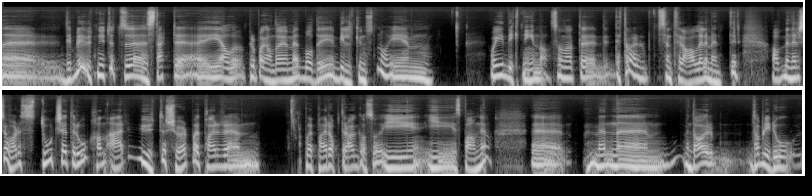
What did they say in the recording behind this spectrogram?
eh, det ble utnyttet sterkt i alle propagandaøyemed, både i billedkunsten og i mm, og i diktningen, da. Sånn at uh, dette var sentrale elementer. Av, men ellers så var det stort sett ro. Han er ute sjøl på, um, på et par oppdrag også i, i Spania. Uh, men, uh, men da, da, blir det jo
